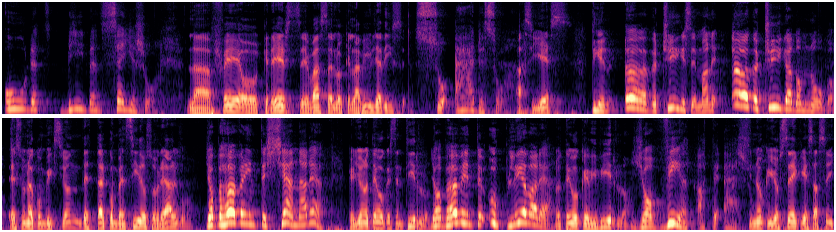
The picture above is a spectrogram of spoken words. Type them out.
ordet, Bibeln säger så, La fe o creer se basa en lo que la Biblia dice. så är det så. Así es. Det är en övertygelse, man är övertygad om något. Es una convicción de estar convencido sobre algo. Jag behöver inte känna det, Que yo no tengo que sentirlo. jag behöver inte uppleva det. No tengo que vivirlo. Jag vet att det är så. Sino que yo sé que es así.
